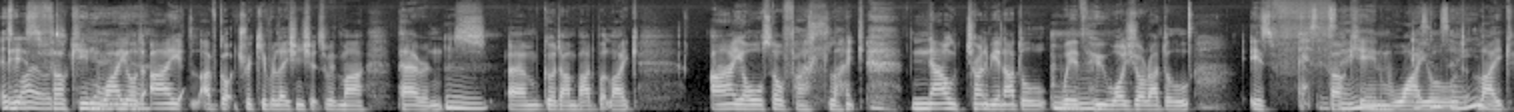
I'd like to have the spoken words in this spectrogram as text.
It's, It's wild. fucking Yeah, yeah, wild. yeah. I I've got tricky relationships with my parents, Mm. um, good and bad. But like, I also find like now trying to be an adult with who was your adult is Mm. It's fucking wild. Like,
